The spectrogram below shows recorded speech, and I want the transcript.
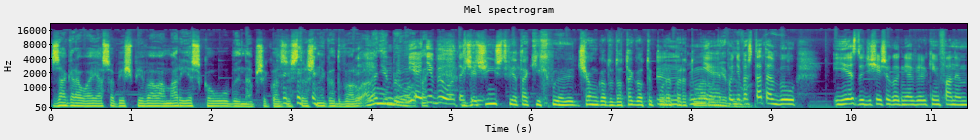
zagrał, a ja sobie śpiewała Marię z Kołuby na przykład ze Strasznego Dworu, ale nie było. Nie, tak- nie było W takiej- dzieciństwie takich y, ciągot do tego typu repertuaru nie, Nie, było. ponieważ tata był i jest do dzisiejszego dnia wielkim fanem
